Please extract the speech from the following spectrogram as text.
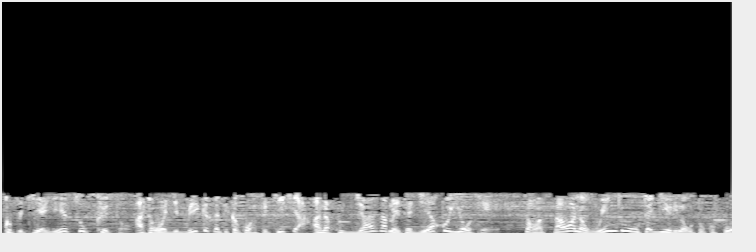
kupitia yesu kristo atawajibika katika kuhakikisha anakujaza mahitaji yako yote sawasawa na wingi wa utajiri na utukufu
